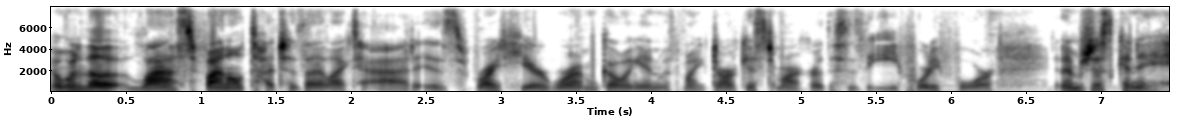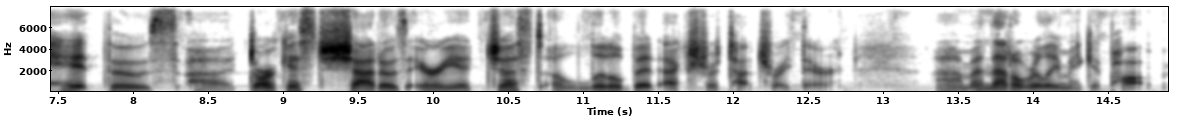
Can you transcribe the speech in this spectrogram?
Now one of the last final touches I like to add is right here where I'm going in with my darkest marker. This is the E44 and I'm just going to hit those uh, darkest shadows area just a little bit extra touch right there um, and that'll really make it pop.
